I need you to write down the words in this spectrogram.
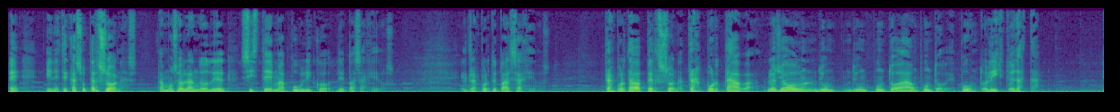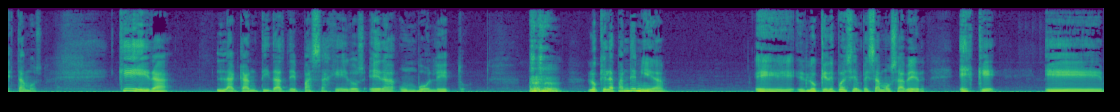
¿eh? en este caso personas, Estamos hablando del sistema público de pasajeros, el transporte de pasajeros. Transportaba personas, transportaba, lo llevaba de un, de un punto A a un punto B, punto, listo, ya está. Estamos. ¿Qué era la cantidad de pasajeros? Era un boleto. lo que la pandemia, eh, lo que después empezamos a ver es que eh,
